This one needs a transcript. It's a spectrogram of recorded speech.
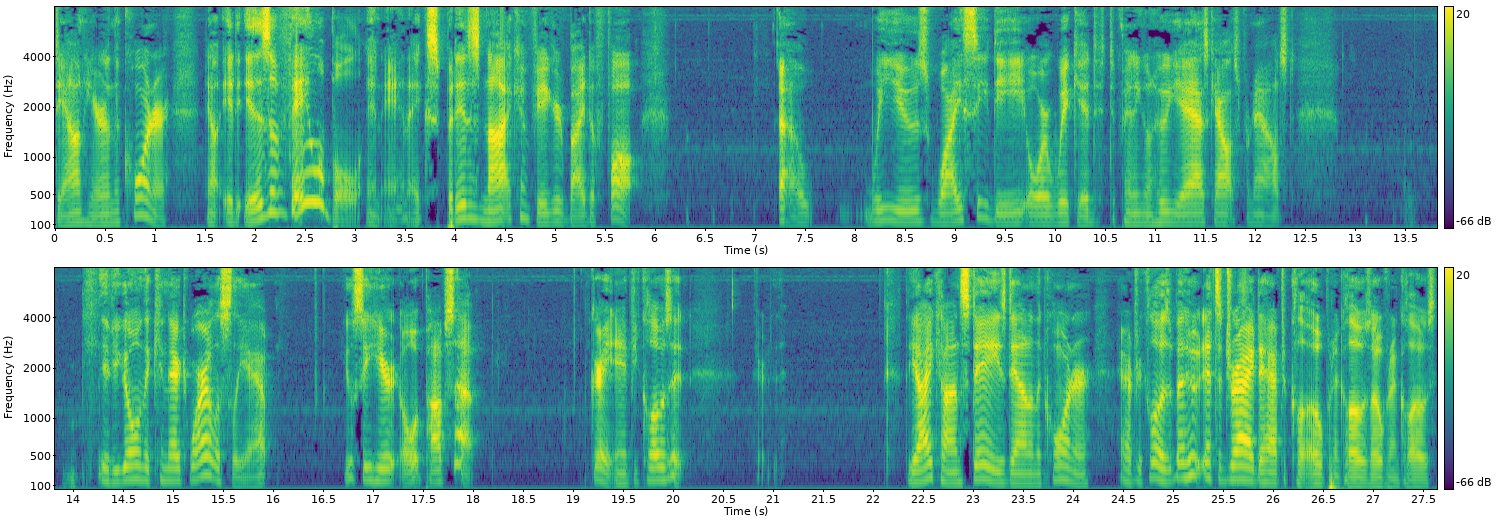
down here in the corner. Now it is available in antiX, but it is not configured by default. Uh, we use wicd or Wicked, depending on who you ask how it's pronounced. If you go in the Connect Wirelessly app, you'll see here, oh, it pops up. Great, and if you close it, the icon stays down in the corner after you close it. But who, it's a drag to have to open and close, open and close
